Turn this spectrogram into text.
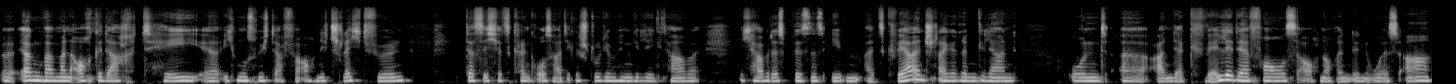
äh, irgendwann mal auch gedacht, hey, äh, ich muss mich dafür auch nicht schlecht fühlen, dass ich jetzt kein großartiges Studium hingelegt habe. Ich habe das Business eben als Quereinsteigerin gelernt und äh, an der Quelle der Fonds, auch noch in den USA,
